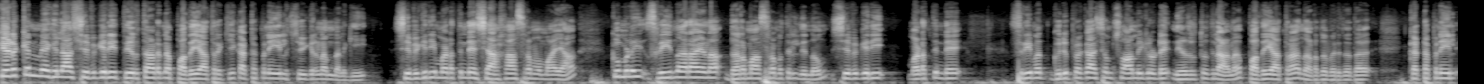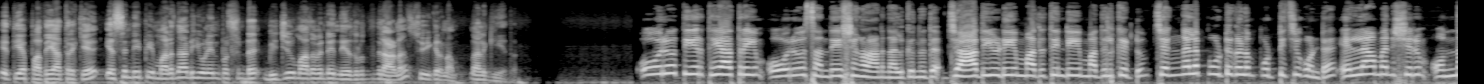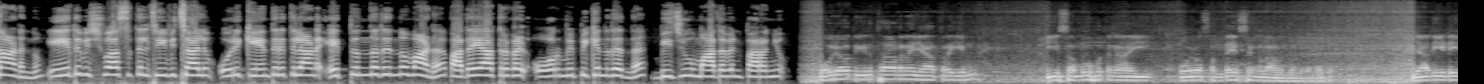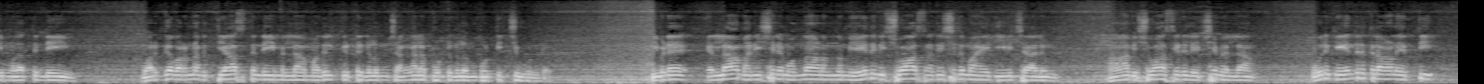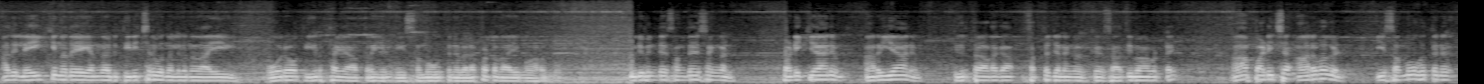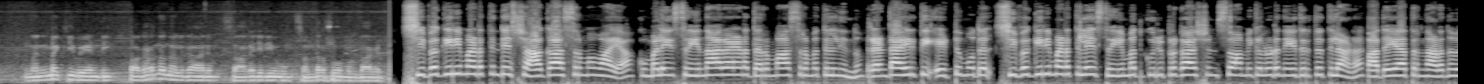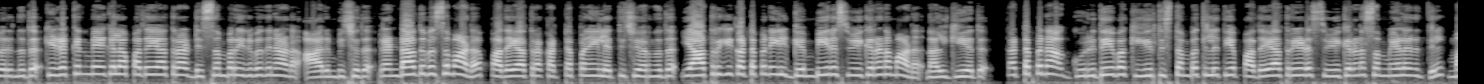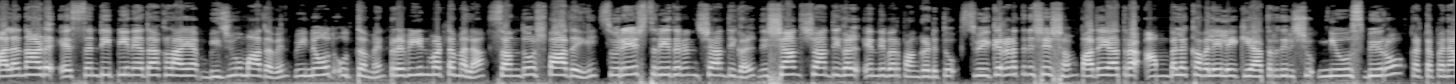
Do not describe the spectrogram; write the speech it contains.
കിഴക്കൻ മേഖല ശിവഗിരി തീർത്ഥാടന പദയാത്രയ്ക്ക് കട്ടപ്പനയിൽ സ്വീകരണം നൽകി. ശിവഗിരി മഠത്തിന്റെ ശാഖാശ്രമമായ കുമളി ശ്രീനാരായണ ധർമാശ്രമത്തിൽ നിന്നും ശിവഗിരി മഠത്തിന്റെ ശ്രീമദ് ഗുരുപ്രകാശം സ്വാമികളുടെ നേതൃത്വത്തിലാണ് പദയാത്ര നടന്നുവരുന്നത് കട്ടപ്പനയിൽ എത്തിയ പദയാത്രയ്ക്ക് S N D P Malanad union president Biju മാധവന്റെ നേതൃത്വത്തിലാണ് സ്വീകരണം നൽകിയത്. ഓരോ തീർത്ഥയാത്രയും ഓരോ സന്ദേശങ്ങളാണ് നൽകുന്നത്. ജാതിയുടെയും മതത്തിന്റെയും മതിൽക്കെട്ടും ചെങ്ങലപ്പൂട്ടുകളും പൊട്ടിച്ചുകൊണ്ട് എല്ലാ മനുഷ്യരും ഒന്നാണെന്നും ഏത് വിശ്വാസത്തിൽ ജീവിച്ചാലും ഒരു കേന്ദ്രത്തിലാണ് എത്തുന്നതെന്നുമാണ് പദയാത്രകൾ ഓർമ്മിപ്പിക്കുന്നതെന്ന് ബിജു മാധവൻ പറഞ്ഞു. ഓരോ തീർത്ഥാടന യാത്രയും ഈ സമൂഹത്തിനായി ഓരോ സന്ദേശങ്ങളാണ് നൽകുന്നത്. ജാതിയുടെയും മതത്തിന്റെയും വർഗവർണ വ്യത്യാസത്തിന്റെയും എല്ലാം മതിൽക്കെട്ടുകളും ചങ്ങലപ്പൊട്ടുകളും പൊട്ടിച്ചുകൊണ്ട് ഇവിടെ എല്ലാ മനുഷ്യരും ഒന്നാണെന്നും ഏത് വിശ്വാസനധിഷ്ഠിതമായി ജീവിച്ചാലും ആ വിശ്വാസിയുടെ ലക്ഷ്യമെല്ലാം ഒരു കേന്ദ്രത്തിലാണ് എത്തി അത് ലയിക്കുന്നത് എന്നൊരു തിരിച്ചറിവ് നൽകുന്നതായി ഓരോ തീർത്ഥയാത്രയും ഈ സമൂഹത്തിന് വിലപ്പെട്ടതായി മാറുന്നു. ഗുരുവിന്റെ സന്ദേശങ്ങൾ പഠിക്കാനും അറിയാനും തീർത്ഥാടക ഭക്തജനങ്ങൾക്ക് സാധ്യമാവട്ടെ. ആ പഠിച്ച അറിവുകൾ ഈ സമൂഹത്തിന് നന്മയ്ക്ക് വേണ്ടി പകർന്നു നൽകാനും സാഹചര്യവും സന്ദർഭവും ഉണ്ടാകട്ടെ. ശിവഗിരി മഠത്തിന്റെ ശാഖാശ്രമമായ കുമളി ശ്രീനാരായണ ധർമാശ്രമത്തിൽ നിന്നും രണ്ടായിരത്തി എട്ട് മുതൽ ശിവഗിരി മഠത്തിലെ ശ്രീമദ് ഗുരുപ്രകാശം സ്വാമികളുടെ നേതൃത്വത്തിലാണ് പദയാത്ര നടന്നുവരുന്നത് കിഴക്കൻ മേഖല പദയാത്ര ഡിസംബർ ഇരുപതിനാണ് ആരംഭിച്ചത്. രണ്ടാം ദിവസമാണ് പദയാത്ര കട്ടപ്പനയിൽ എത്തിച്ചേർന്നത്. യാത്രയ്ക്ക് കട്ടപ്പനയിൽ ഗംഭീര സ്വീകരണമാണ് നൽകിയത്. കട്ടപ്പന ഗുരുദേവ കീർത്തിസ്തംഭത്തിലെത്തിയ പദയാത്രയുടെ സ്വീകരണ സമ്മേളനത്തിൽ Malanad S N D P നേതാക്കളായ ബിജു മാധവൻ വിനോദ് ഉത്തമൻ പ്രവീൺ വട്ടമല സന്തോഷ് പാതയിൽ സുരേഷ് ശ്രീധരൻ ശാന്തികൾ നിശാന്ത് ശാന്തികൾ എന്നിവർ പങ്കെടുത്തു. സ്വീകരണത്തിന് ശേഷം പദയാത്ര അമ്പലക്കവലയിലേക്ക് യാത്ര തിരിച്ചു. News bureau Kattappana.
